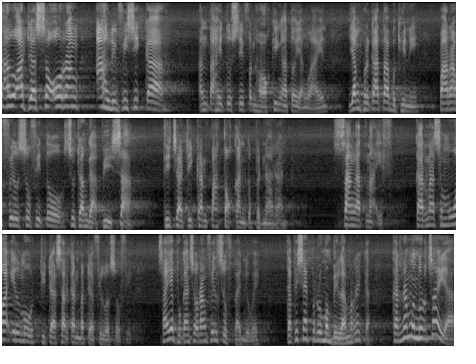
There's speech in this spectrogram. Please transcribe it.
kalau ada seorang ahli fisika, entah itu Stephen Hawking atau yang lain, yang berkata begini, para filsuf itu sudah nggak bisa dijadikan patokan kebenaran. Sangat naif. Karena semua ilmu didasarkan pada filosofi. Saya bukan seorang filsuf by the way. Tapi saya perlu membela mereka. Karena menurut saya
